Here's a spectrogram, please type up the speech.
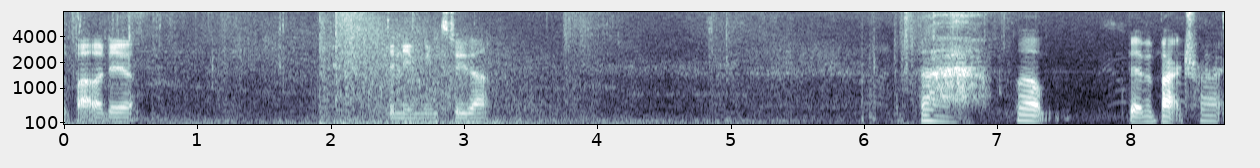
A bad idea. Didn't even mean to do that. Ah, well, bit of a backtrack.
